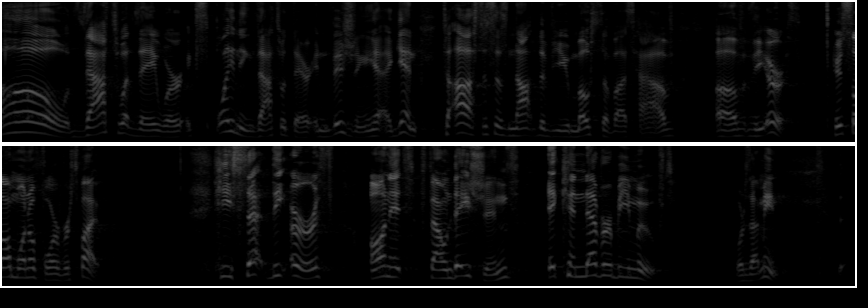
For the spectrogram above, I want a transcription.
Oh, that's what they were explaining. That's what they're envisioning. Yet again, to us, this is not the view most of us have of the earth. Here's Psalm 104, verse 5. He set the earth on its foundations, it can never be moved. What does that mean?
